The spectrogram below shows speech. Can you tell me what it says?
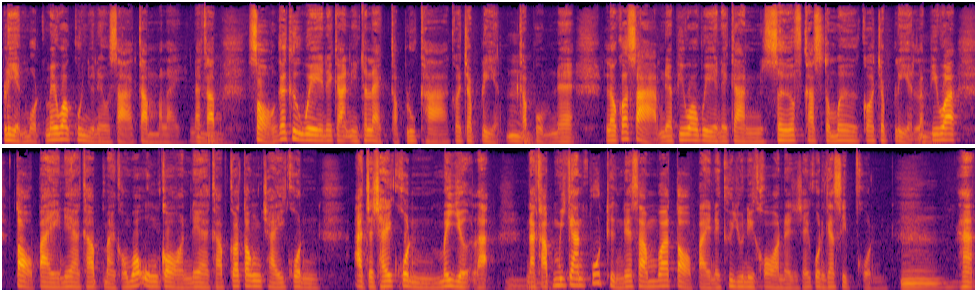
เปลี่ยนหมดไม่ว่าคุณอยู่ในอุตสาหกรรมอะไรนะครับสองก็คือ way ในการ interact กับลูกค้าก็จะเปลี่ยนครับผมนะแล้วก็สามเนี่ยพี่ว่า way ในการ serve customer ก็จะเปลี่ยนแล้วพี่ว่าต่อไปเนี่ยครับหมายความว่าองค์กรเนี่ยครับก็ต้องใช้คน อาจจะใช้คนไม่เยอะละนะครับมีการพูดถึงได้วยซ้ำว่าต่อไปเนี่ยคือยูนิคอร์นจะใช้คนแค่สิบคนฮะ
